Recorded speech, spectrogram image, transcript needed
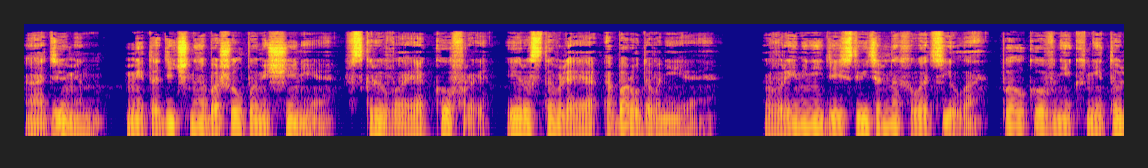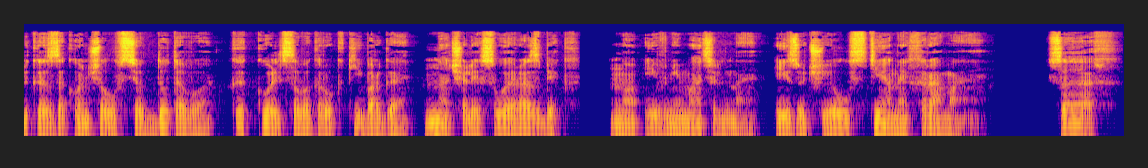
а Дюмин методично обошел помещение, вскрывая кофры и расставляя оборудование. Времени действительно хватило. Полковник не только закончил все до того, как кольца вокруг киборга начали свой разбег, но и внимательно изучил стены храма. «Сах!»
